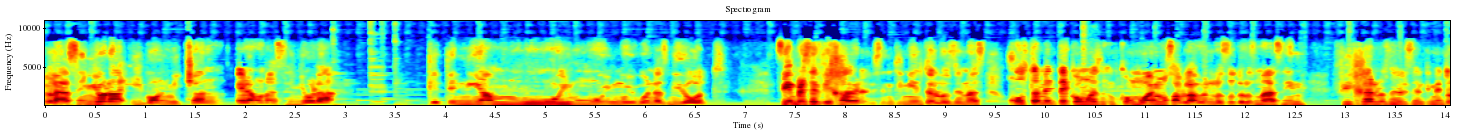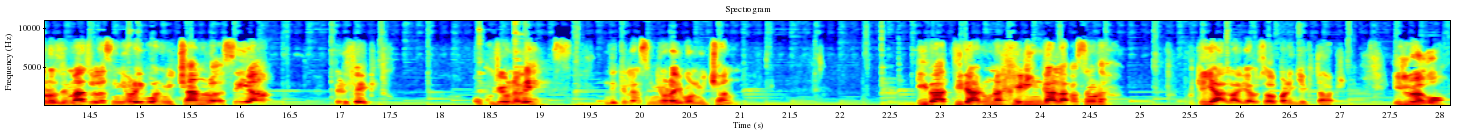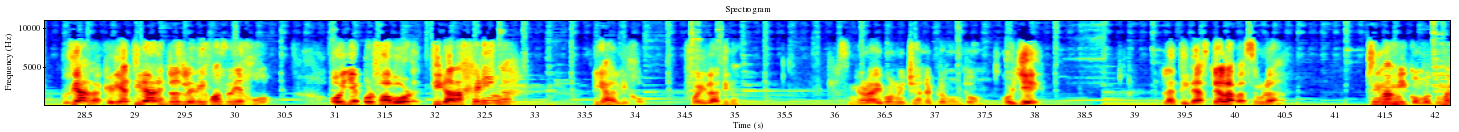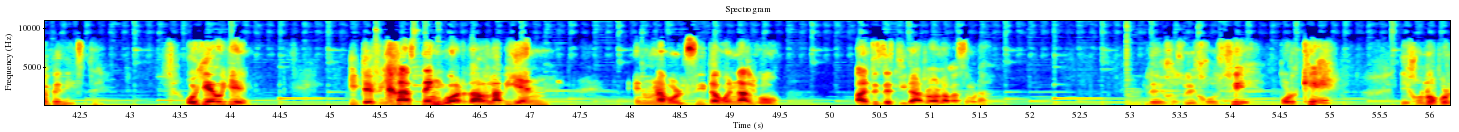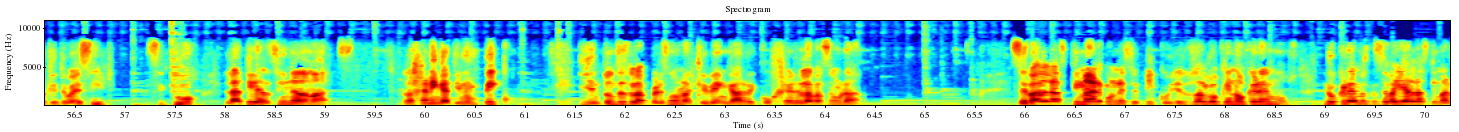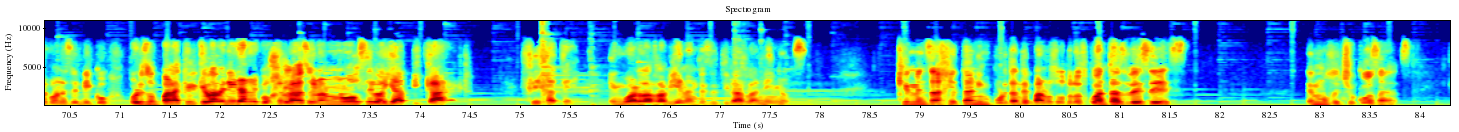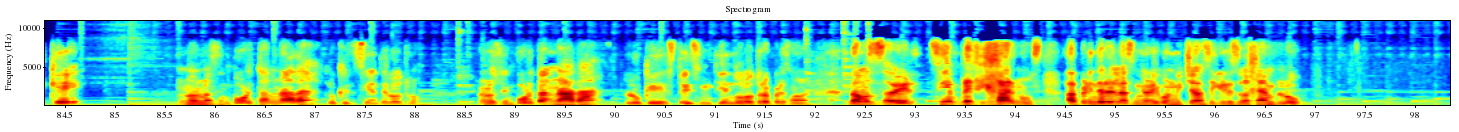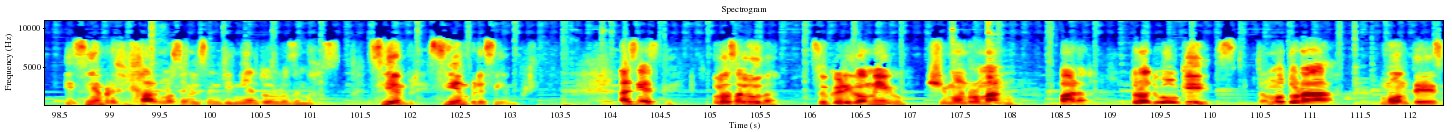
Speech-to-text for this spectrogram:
La señora Yvonne Michan era una señora que tenía muy, muy, muy buenas midot. Siempre se fijaba en el sentimiento de los demás, justamente como, es, como hemos hablado en los otros más, en fijarnos en el sentimiento de los demás. La señora Yvonne Michan lo hacía perfecto. Ocurrió una vez de que la señora Yvonne Michan iba a tirar una jeringa a la basura, porque ya la había usado para inyectar. Y luego, pues ya la quería tirar, entonces le dijo a su hijo, oye, por favor, tira la jeringa. Y ya el hijo fue y la tiró. La señora Ivonne Michan le preguntó, oye, ¿la tiraste a la basura? Sí, mami, como tú me pediste. Oye, oye, ¿y te fijaste en guardarla bien en una bolsita o en algo antes de tirarlo a la basura? Le dijo su hijo, sí, ¿por qué? Dijo, no, porque te voy a decir, si tú la tiras así nada más, la jeringa tiene un pico. Y entonces la persona que venga a recoger la basura se va a lastimar con ese pico. Y eso es algo que no queremos. No queremos que se vaya a lastimar con ese pico. Por eso, para que el que va a venir a recoger la basura no se vaya a picar, fíjate en guardarla bien antes de tirarla, niños. Qué mensaje tan importante para nosotros. ¿Cuántas veces hemos hecho cosas que no nos importa nada lo que siente el otro. No nos importa nada lo que estoy sintiendo la otra persona. Vamos a saber, siempre fijarnos, aprender de la señora Ivonne Michan, seguir su ejemplo. Y siempre fijarnos en el sentimiento de los demás. Siempre, siempre, siempre. Así es que, lo saluda su querido amigo Shimon Romano para Tratugo Kids, Tamotora Montes.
